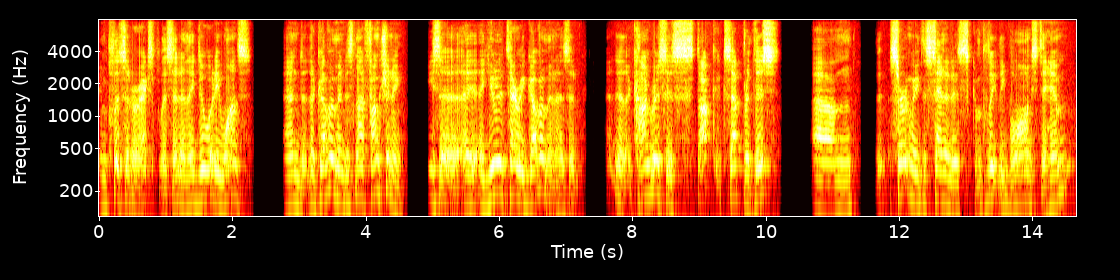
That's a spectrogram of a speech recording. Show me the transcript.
implicit or explicit, and they do what he wants. And the government is not functioning. He's a, a, a unitary government. As it, the Congress is stuck except for this. Um, certainly, the Senate is completely belongs to him.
